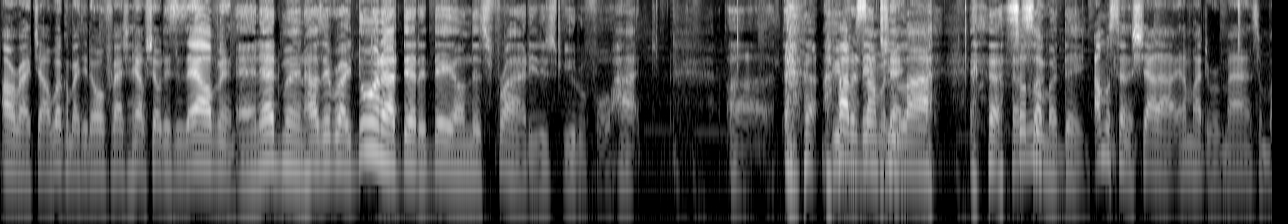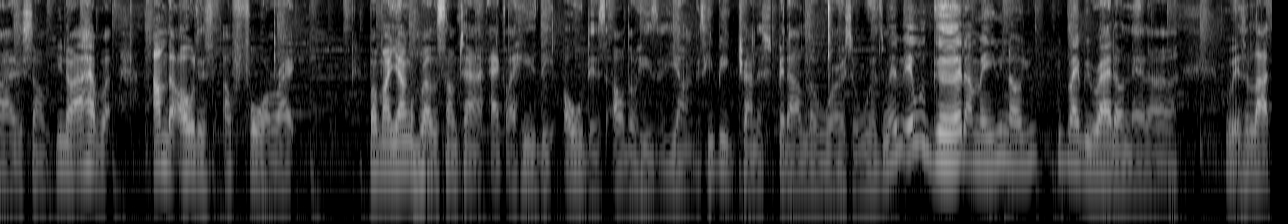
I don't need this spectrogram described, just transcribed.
All right, y'all. Welcome back to the Old Fashioned Health Show. This is Alvin. And Edmund, how's everybody doing out there today on this Friday, this beautiful, hot, uh, hotter than summer day. July So summer look, day? I'm gonna send a shout out, and I'm gonna have to remind somebody something. You know, I have a, I'm the oldest of four, right? But my younger Mm-hmm. brother sometimes act like he's the oldest, although he's the youngest. He be trying to spit out little words of wisdom. It, it was good. I mean, you know, you, you might be right on that. Uh, there's a lot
